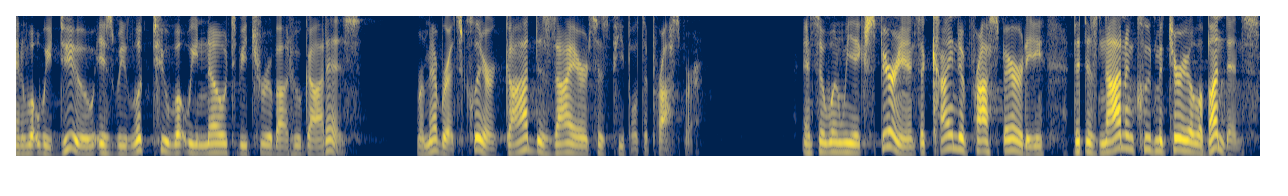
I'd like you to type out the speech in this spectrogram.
And what we do is we look to what we know to be true about who God is. Remember, it's clear God desires His people to prosper. And so when we experience a kind of prosperity that does not include material abundance,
